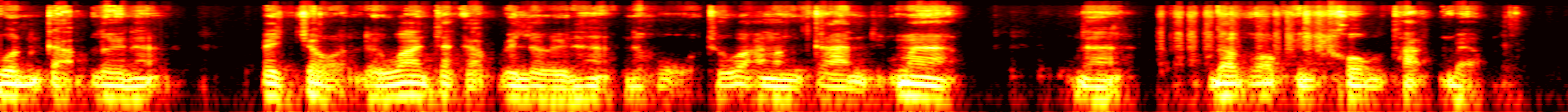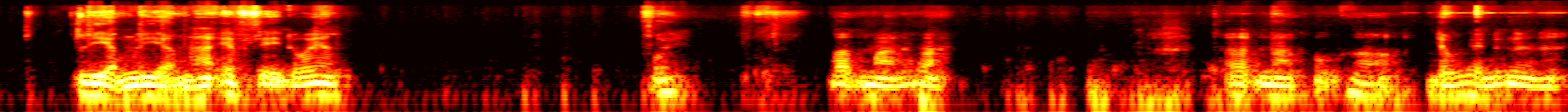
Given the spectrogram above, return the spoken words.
วนกลับเลยนะ ไปจอดหรือว่าจะกลับไปเลยนะฮะโอ้โหถือว่าอลังการมากนะ แล้วก็เป็นโครงถักแบบเหลี่ยมๆนะ FC ด้วยยังโอ้ยรถมาหรือเปล่า ถ้ารถมาผมก็เดี๋ยวเวียนนิดนึงนะ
